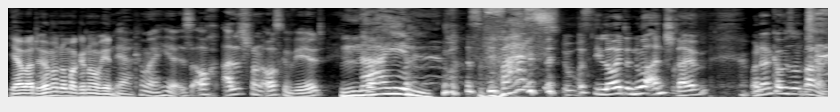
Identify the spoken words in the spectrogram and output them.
Ja, warte, hör mal nochmal genau hin. Ja. Guck mal hier, ist auch alles schon ausgewählt. Nein! Was? Was? Du musst die Leute nur anschreiben und dann kommen sie und machen.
